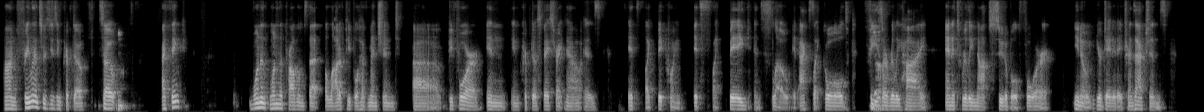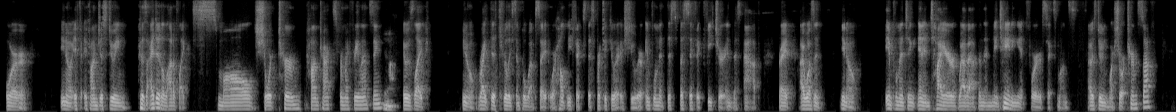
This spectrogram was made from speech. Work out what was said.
On freelancers using crypto. So yeah. I think one of one of the problems that a lot of people have mentioned uh, before in in crypto space right now is it's like Bitcoin. It's like big and slow. It acts like gold. Fees yeah. are really high, and it's really not suitable for you know your day to day transactions or you know if if I'm just doing because I did a lot of like small short term contracts for my freelancing. Yeah. It was like you know, write this really simple website or help me fix this particular issue or implement this specific feature in this app, right? I wasn't, you know, implementing an entire web app and then maintaining it for six months. I was doing more short term stuff.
